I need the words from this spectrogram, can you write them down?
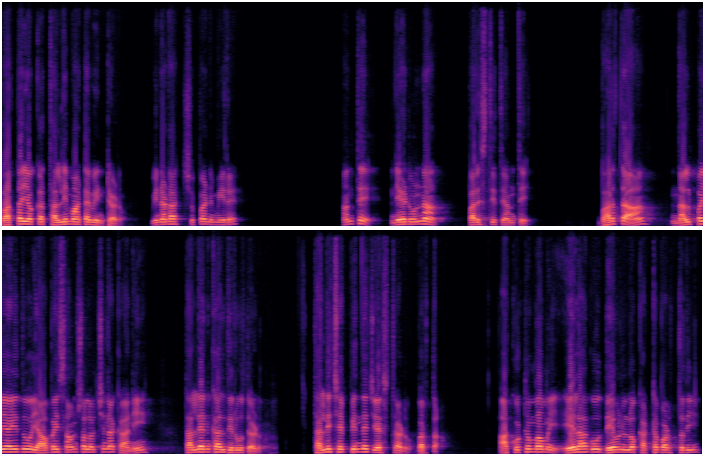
భర్త యొక్క తల్లి మాట వింటాడు. వినడా? చెప్పండి మీరే. అంతే. నేడున్న పరిస్థితి అంతే. భర్త నలభై ఐదు యాభై సంవత్సరాలు వచ్చినా కానీ తల్లి వెనకాల తిరుగుతాడు. తల్లి చెప్పిందే చేస్తాడు భర్త. ఆ కుటుంబం ఎలాగూ దేవునిలో కట్టబడుతుంది?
